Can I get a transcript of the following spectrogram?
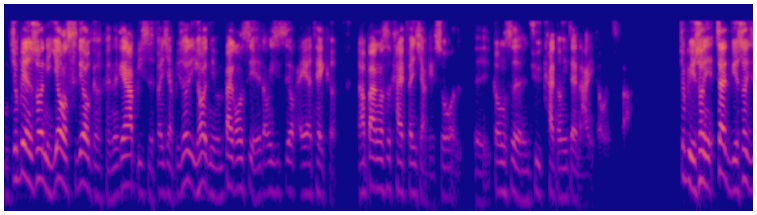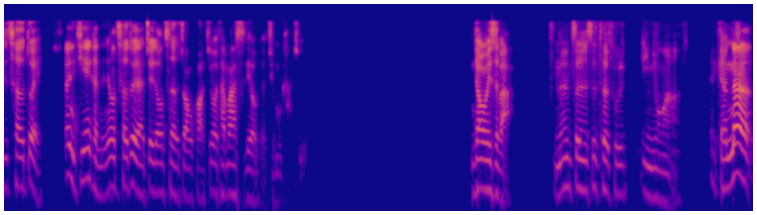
你就变成说，你用十六个，可能跟他彼此分享。比如说以后你们办公室有些东西是用 AirTag。然后办公室开分享给所有的公司的人去看东西在哪里，懂我意思吧？就比如说你在比如说你是车队，那你今天可能用车队来追踪车的状况，结果他妈十六个全部卡住了，你懂我意思吧？那真的是特殊应用啊。可能那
